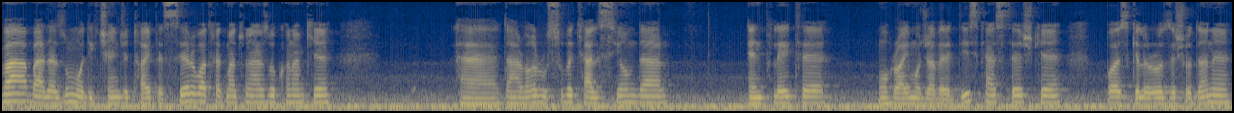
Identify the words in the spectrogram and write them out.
و بعد از اون Modic change type 3 رو باید خدمتتون عرض بکنم که در واقع رسوب کلسیوم در endplate مهره‌های مجاور دیسک هستش که با اسکلروز شدن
